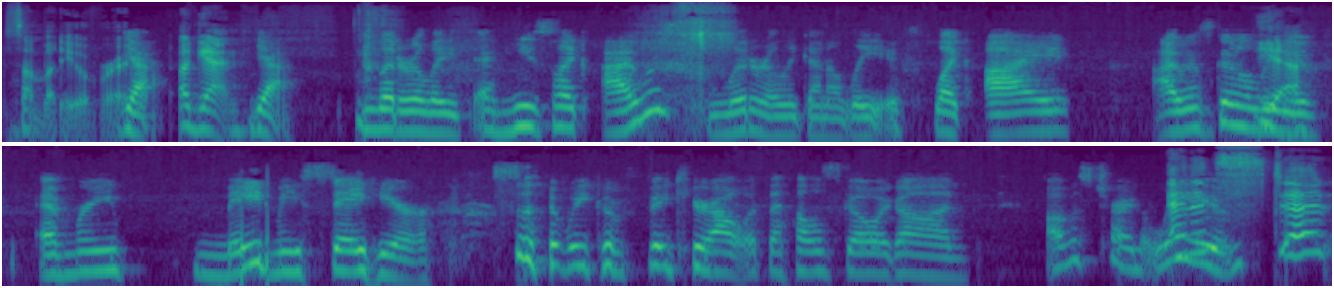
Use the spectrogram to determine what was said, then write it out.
somebody over it. Yeah. Again. Yeah. Literally. and he's like, I was literally gonna leave. Like I I was gonna leave. Yeah. Emery made me stay here so that we could figure out what the hell's going on. I was trying to leave. And instead,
